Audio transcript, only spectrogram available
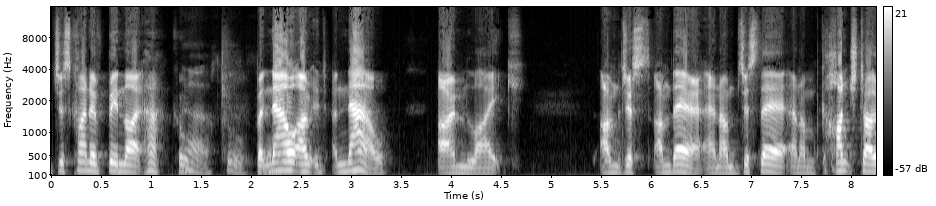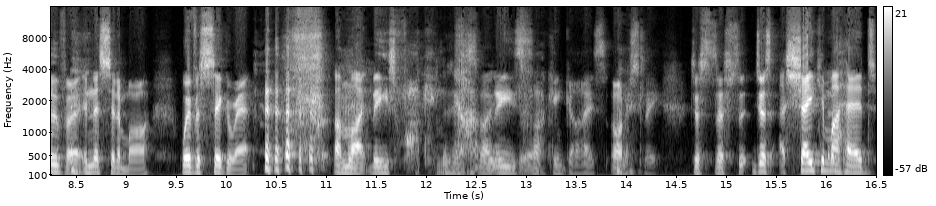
just kind of been like, "Huh, cool." Oh, cool. But Yeah. now I'm now I'm like I'm just I'm there and I'm just there and I'm hunched over in the cinema with a cigarette. I'm like these fucking Just gu- smoke, these yeah. fucking guys. Honestly, just just just shaking my head,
